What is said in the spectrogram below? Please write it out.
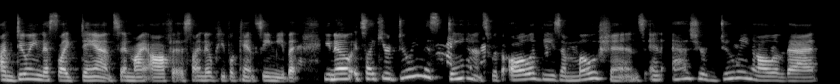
i'm doing this like dance in my office i know people can't see me but you know it's like you're doing this dance with all of these emotions and as you're doing all of that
